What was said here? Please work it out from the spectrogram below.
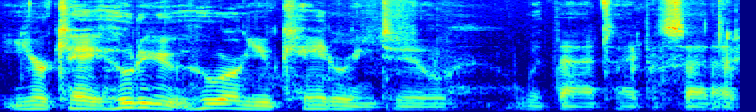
your who do you who are you catering to with that type of setup?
